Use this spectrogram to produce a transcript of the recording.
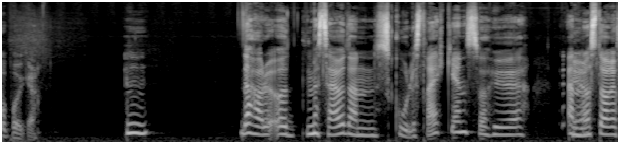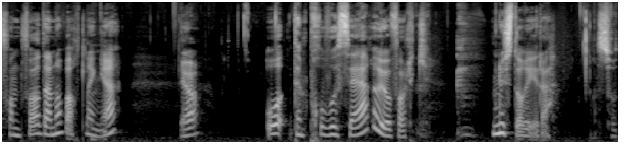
å bruke. Mm. Det har du. Og vi ser jo den skolestreiken som hun ennå Ja. står i front for. Den har vart lenge. Ja. Og den provoserer jo folk. Men hun står i det. Så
